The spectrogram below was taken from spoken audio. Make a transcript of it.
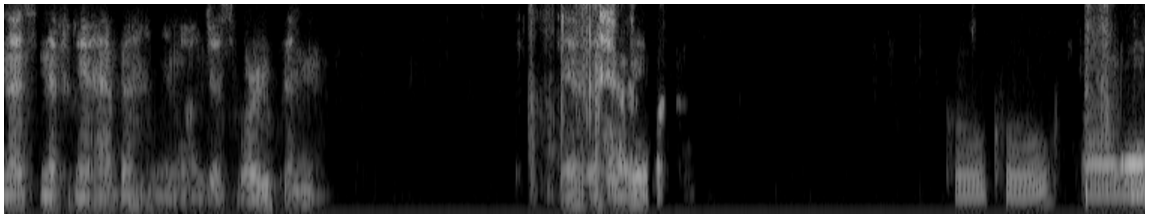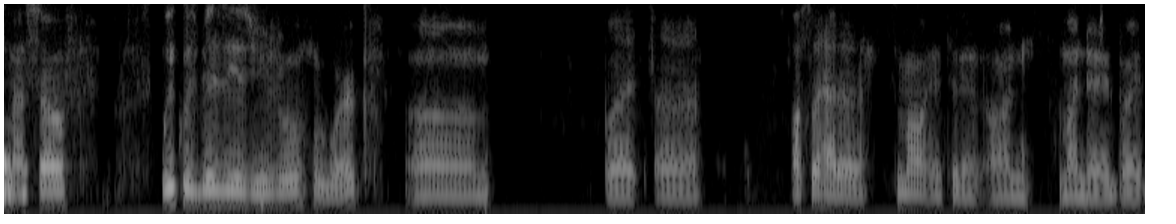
nothing significant happened. You know, just work and yeah, that's about it. Cool, cool. Uh, me myself, week was busy as usual with work. Um, but uh, also had a small incident on Monday, but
